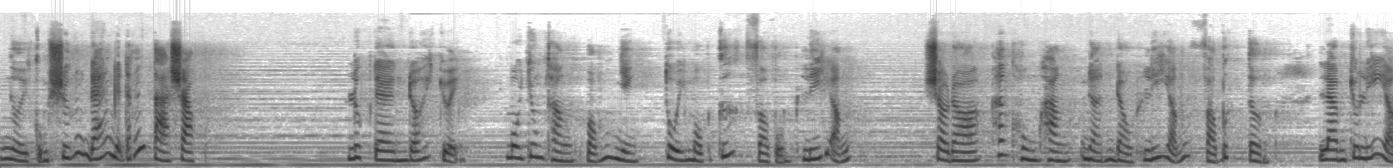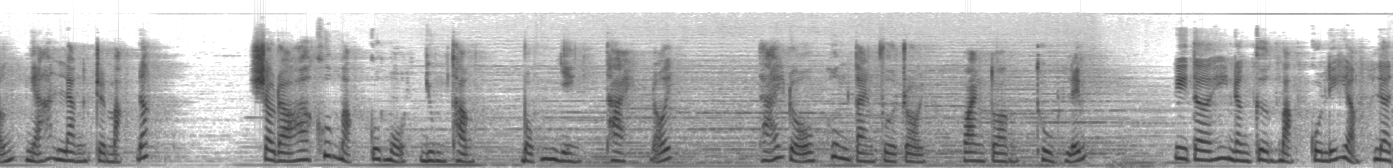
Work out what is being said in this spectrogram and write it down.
Người cũng xứng đáng để đánh ta sao? Lúc đang nói chuyện mô dung thần bỗng nhiên thụi một cước vào bụng lý ẩn. Sau đó, hắn hung hăng nện đầu lý ẩn vào bức tường, làm cho lý ẩn ngã lăn trên mặt đất. Sau đó, khuôn mặt của một dung thần bỗng nhiên thay đổi thái độ hung tàn vừa rồi, hoàn toàn thù liếm. Đi tới nâng gương mặt của lý ẩn lên,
